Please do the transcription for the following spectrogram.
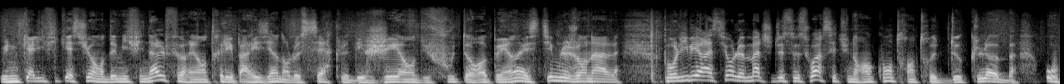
Une qualification en demi-finale ferait entrer les Parisiens dans le cercle des géants du foot européen, estime le journal. Pour Libération, le match de ce soir, c'est une rencontre entre deux clubs au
